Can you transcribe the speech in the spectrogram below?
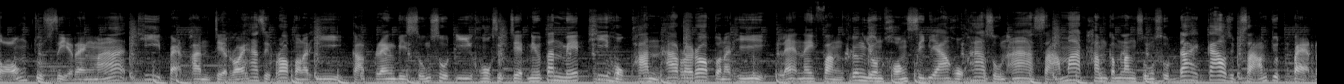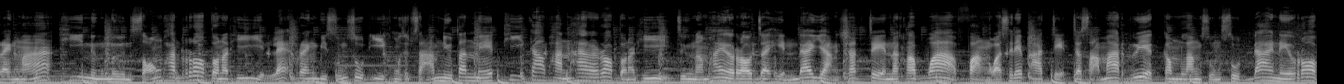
72.4 แรงม้าที่ 8,750 รอบต่อนาที กับแรงบิดสูงสุดอีก 67 นิวตันเมตรที่ 6,500 รอบต่อนาที และในฝั่งเครื่องยนต์ของ CBR 650R สามารถทำกำลังสูงสุดได้ 93 3.8 แรงม้าที่ 12,000 รอบต่อนาที และแรงบิดสูงสุดอีก 63 นิวตันเมตรที่ 9,500 รอบต่อนาที จึงนำให้เราจะเห็นได้อย่างชัดเจนนะครับว่าฝั่ง v a s e f R7 จะสามารถเรียกกำลังสูงสุดได้ในรอบ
